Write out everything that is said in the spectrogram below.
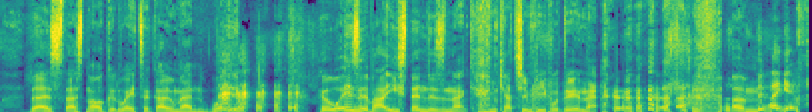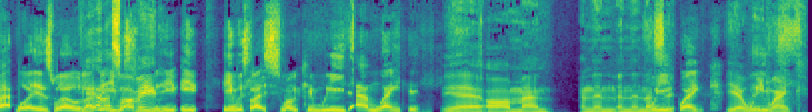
it. That's that's not a good way to go, man. What is, what is it about EastEnders and that catching people doing that? Um, Didn't they get Fat Boy as well? Yeah, he that's was, what I mean. He, he, he was like smoking weed and wanking. yeah. Oh man. And then and then that's weed it. wank. Yeah, weed Weed. wank.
